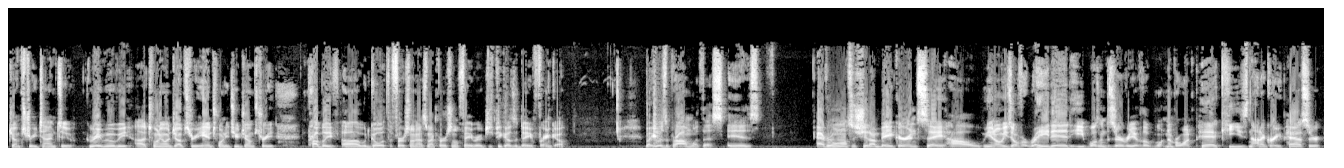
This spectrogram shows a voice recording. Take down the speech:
Jump Street Time 2. Great movie, uh, 21 Jump Street and 22 Jump Street. Probably uh, would go with the first one as my personal favorite just because of Dave Franco. But here's the problem with this is everyone wants to shit on Baker and say how, you know, he's overrated, he wasn't deserving of the number one pick, he's not a great passer.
